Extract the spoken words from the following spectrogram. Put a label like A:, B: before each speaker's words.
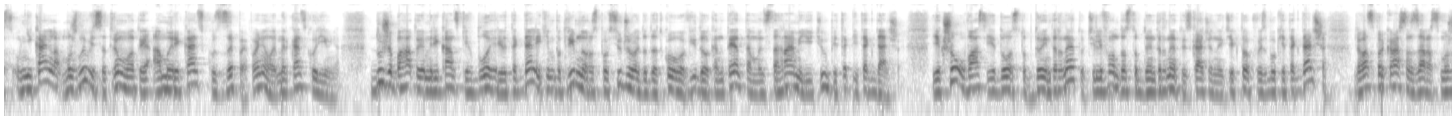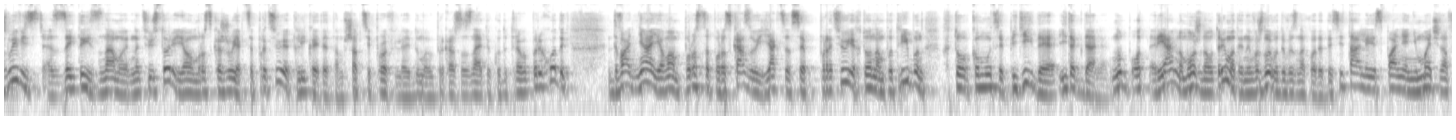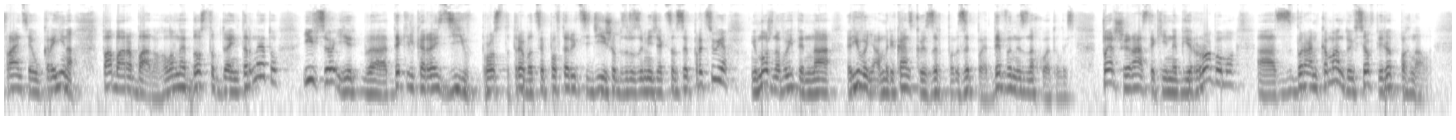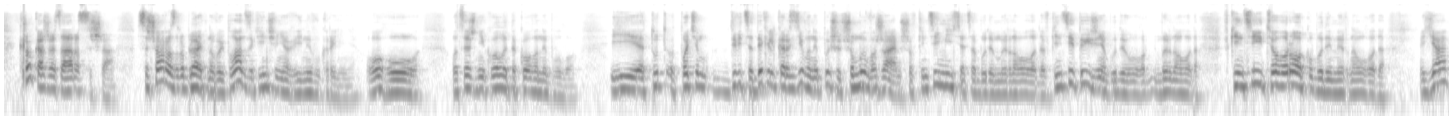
A: унікальна можливість отримувати американську ЗП, поняли? Американського рівня. Дуже багато американських блогерів і так далі, яким потрібно розповсюджувати додатково відеоконтент там в інстаграмі, Ютуб і так і так далі. Якщо у вас є доступ до інтернету, телефон, доступ до інтернету і скачаний TikTok, Facebook і так далі, для вас прекрасна зараз можливість зайти з нами на цю історію. Я вам розкажу, як це працює. Клікайте там в шапці профіля. Я думаю, ви прекрасно знаєте, куди треба переходити. Два дня я вам просто порозказую, як це все працює, хто нам потрібен, хто кому це підійде і так далі. Ну от реально можна отримати, неважливо, де ви знаходитесь. Італія, Іспанія, Німеччина, Франція, Україна по барабану. Головне доступ до інтернету, і все. І е, декілька разів просто треба це повторити ці дії, щоб зрозуміти, як це все працює, і можна вийти на рівень американської ЗП, де не знаходились. Перший раз такий набір робимо, збираємо команду і все вперед погнали. Що каже зараз США? США розробляють новий план закінчення війни в Україні. Ого, оце ж ніколи такого не було. І тут потім дивіться, декілька разів вони пишуть, що ми вважаємо, що в кінці місяця буде мирна угода, в кінці тижня буде мирна угода, в кінці цього року буде мирна угода. Я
